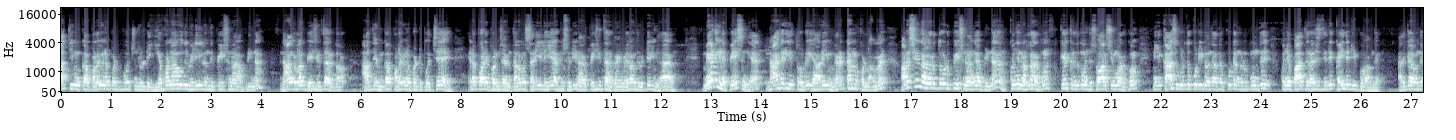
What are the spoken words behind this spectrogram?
அதிமுக பலவீனப்பட்டு போச்சுன்னு சொல்லிட்டு எவனாவது வெளியிலேருந்து பேசினா அப்படின்னா நாங்கள்லாம் பேசிட்டு தான் இருக்கோம். அதிமுக பலவீனப்பட்டு போச்சே. எடப்பாடி பழனிசாமி தலைமை சரியில்லையே அப்படின்னு சொல்லி நாங்கள் பேசிட்டு தான் இருக்கோம். எங்களெல்லாம் வந்து வெட்டுவீங்களா? மேடையில் பேசுங்க. நாகரிகத்தோடு யாரையும் மிரட்டாமல் கொள்ளாமல் அரசியல் நகரத்தோடு பேசினாங்க அப்படின்னா கொஞ்சம் நல்லா இருக்கும். கேட்குறதுக்கும் கொஞ்சம் சுவாரஸ்யமாக இருக்கும். நீங்கள் காசு கொடுத்து கூட்டிகிட்டு வந்து அந்த கூட்டங்களுக்கு வந்து கொஞ்சம் பார்த்து ரசித்துட்டு கை தட்டிட்டு போவாங்க. அதுக்காக வந்து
